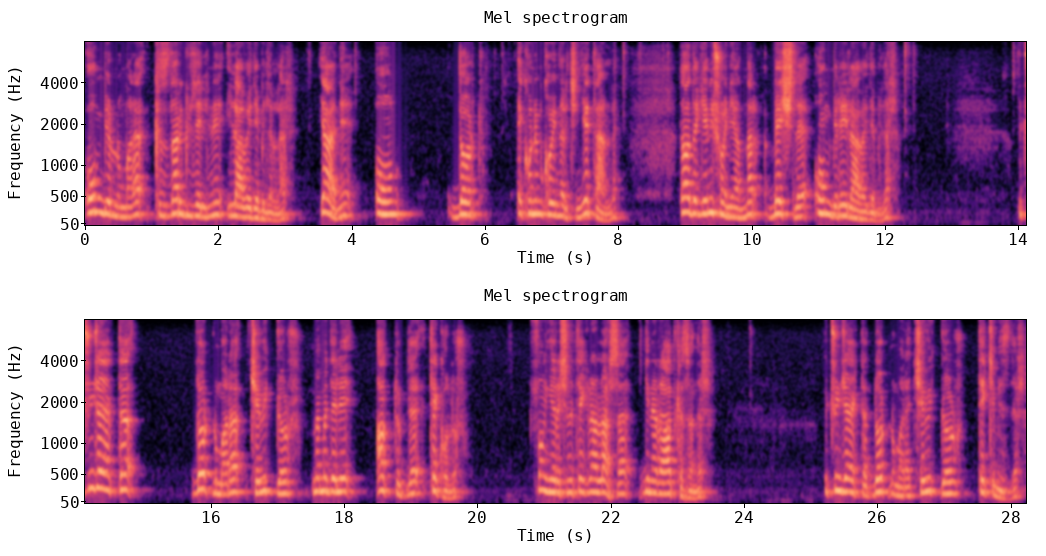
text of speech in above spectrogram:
11 numara Kızlar Güzeli'ni ilave edebilirler. Yani 10, 4 ekonomik oyunlar için yeterli. Daha da geniş oynayanlar 5 ile 11'i ilave edebilir. Üçüncü ayakta 4 numara Çevik Gör Mehmet Ali Aktürk'le tek olur. Son yarışını tekrarlarsa yine rahat kazanır. Üçüncü ayakta 4 numara Çevik Gör tekimizdir.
